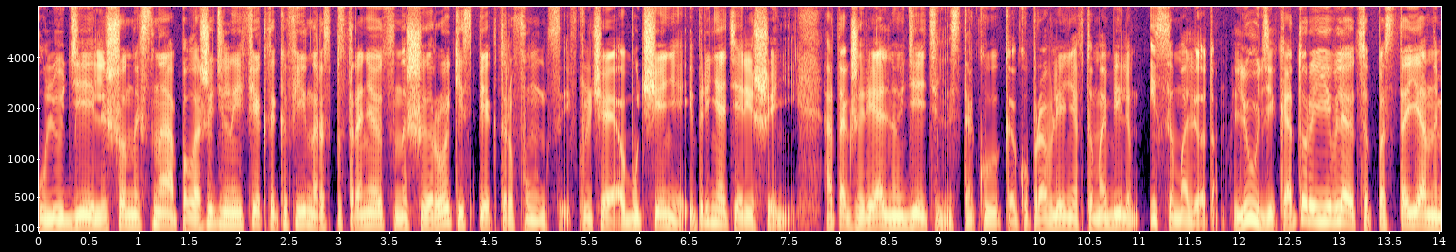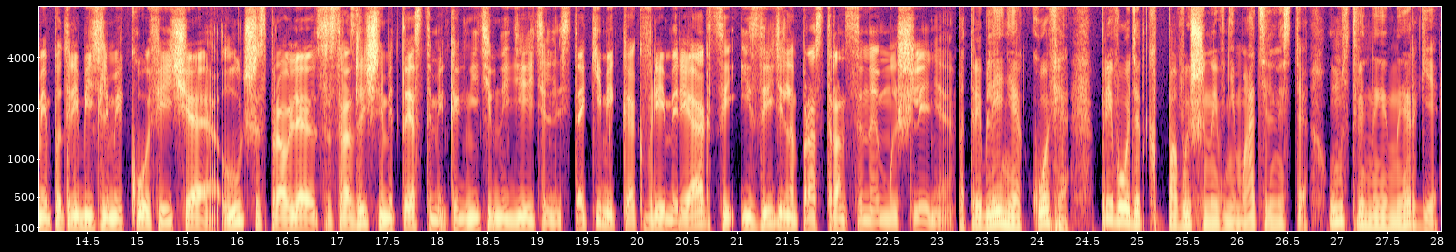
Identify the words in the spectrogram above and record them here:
У людей, лишенных сна, положительные эффекты кофеина распространяются на широкий спектр функций, включая обучение и принятие решений, а также реальную деятельность, такую как управление автомобилем и самолетом. Люди, которые являются постоянными потребителями кофе и чая, лучше справляются с различными тестами когнитивной деятельности, такими как время реакции и зрительно-пространственное мышление. Потребление кофе приводит к повышенной внимательности, умственной энергии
